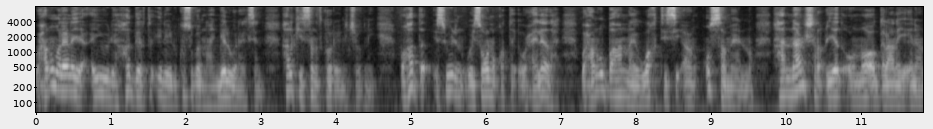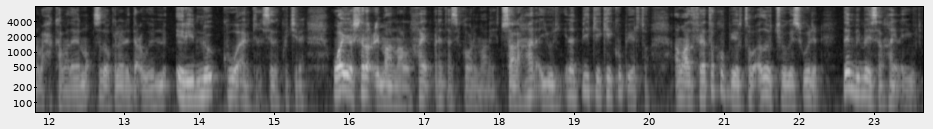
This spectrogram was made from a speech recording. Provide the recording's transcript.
Waxaan u malaynayaa ayuu yihi hadeerto inaynu ku sugannahay meel wanaagsan halkii sanad ka hor aynu joognay. Oo hadda sweden way soo noqotay oo waxay leedahay waxaan u baahannahay waqti si aan u sameyno hanaan sharciyad oo noo ogolaanaya inaanu maxkamadeeno sidoo kalena dacweyno erino kuwa argixisada ku jira. Waayo sharci maanaan lahayn arrintaasi ka hor imaanaya. Tusaale ahaan ayuu yihi inaad b k k ku biirto ama aad feeto ku biirto adoo jooga sweden dembi maysan hayn ayuu yihi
